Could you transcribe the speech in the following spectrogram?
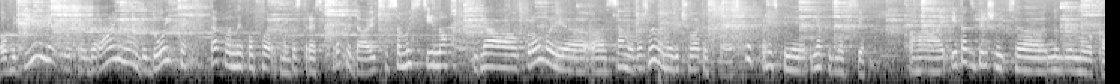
годівлі, до прибирання, до дойки. Так вони комфортно, без стресу прокидаються самостійно. Для корови е, саме важливо не відчувати стрес. В принципі, як і для всіх. І так збільшується надої молока.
